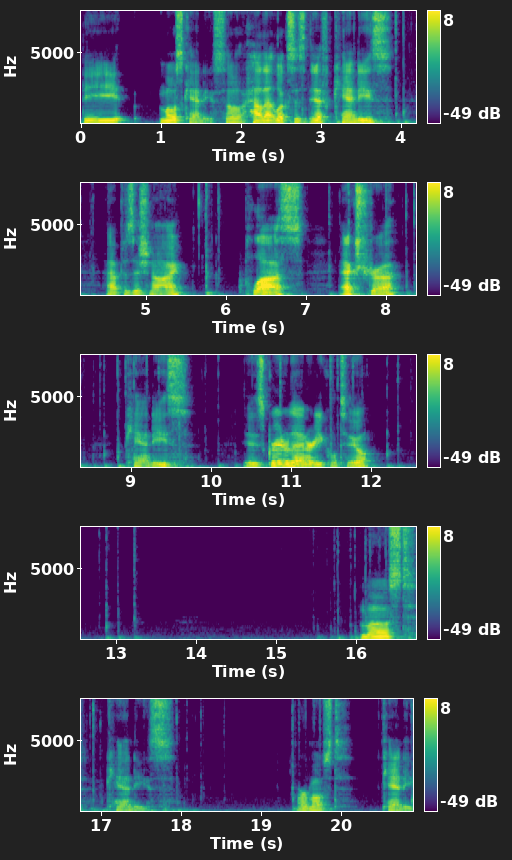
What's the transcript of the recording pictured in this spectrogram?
the most candies. So how that looks is if candies at position i plus extra candies is greater than or equal to most candies or most candy.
